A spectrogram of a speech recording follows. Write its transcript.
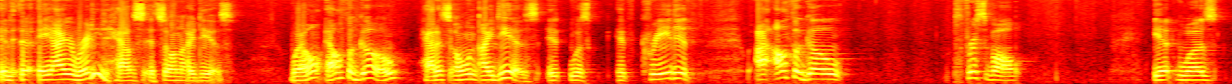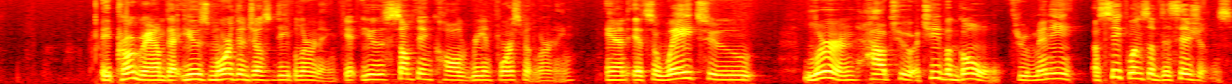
AI already has its own ideas. Well, AlphaGo had its own ideas. It was it created uh, AlphaGo. First of all, it was a program that used more than just deep learning. It used something called reinforcement learning, and it's a way to learn how to achieve a goal through many a sequence of decisions.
